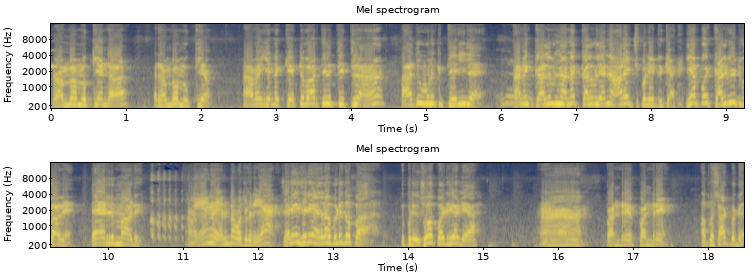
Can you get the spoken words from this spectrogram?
ரொம்ப முக்கியம்டா. ரொம்ப முக்கியம். அவன் என்ன கெட்ட வார்த்தையில திட்டுறான். அது உனக்கு தெரியல. அவன் கழுவுனானா கழுவுலன்னு ஆராய்ச்சி பண்ணிட்டு இருக்க ஏன் போய் கழுவிட்டு வாவே எருமாடு அட ஏங்க என்கிட்ட வச்சுக்கிறியா? சரி சரி அதெல்லாம் விடுங்கப்பா. இப்படி ஷோ பண்றியா இல்லையா? பண்றேன் பண்றேன். அப்ப ஸ்டார்ட் பண்ணு.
